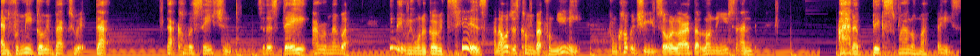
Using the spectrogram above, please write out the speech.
And for me, going back to it, that that conversation to this day, I remember it made me want to go in tears. And I was just coming back from uni, from Coventry, so arrived at London Euston, and I had a big smile on my face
